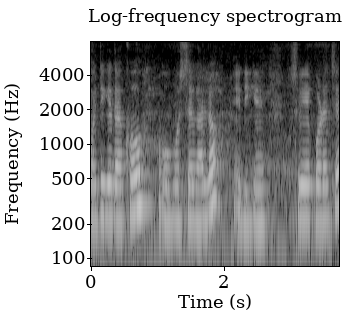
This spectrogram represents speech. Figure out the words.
ওইদিকে দেখো, ও বসে গেল, এদিকে শুয়ে পড়েছে।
